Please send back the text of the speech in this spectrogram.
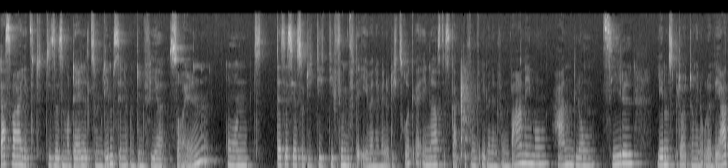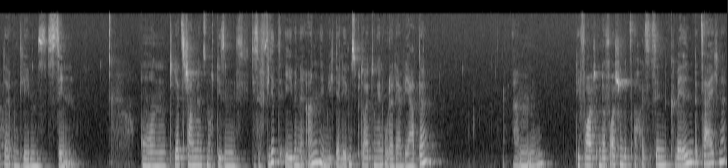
das war jetzt dieses Modell zum Lebenssinn und den vier Säulen. Und das ist ja so die, die, die fünfte Ebene. Wenn du dich zurückerinnerst, es gab die fünf Ebenen von Wahrnehmung, Handlung, Ziel, Lebensbedeutungen oder Werte und Lebenssinn. Und jetzt schauen wir uns noch diesen, diese vierte Ebene an, nämlich der Lebensbedeutungen oder der Werte. Ähm, in der Forschung wird es auch als Sinnquellen bezeichnet.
